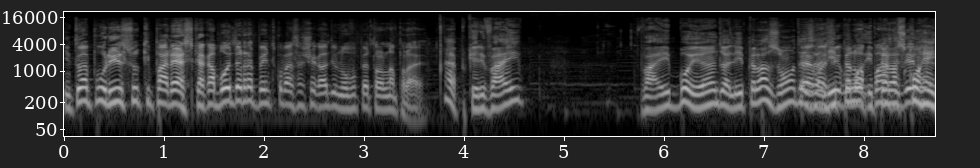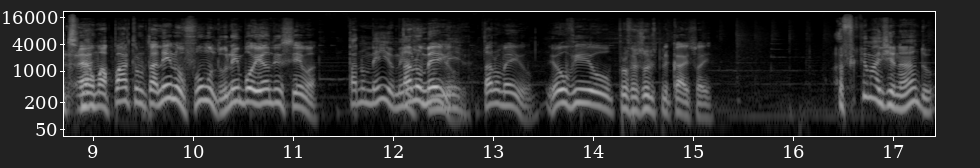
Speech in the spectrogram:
Então é por isso que parece que acabou e de repente começa a chegar de novo o petróleo na praia. É, porque ele vai vai boiando ali pelas ondas, É, ali digo, pelo, e pelas dele- correntes, É, né? uma parte não está nem no fundo, nem boiando em cima. Tá no meio mesmo. Está no no meio, está no meio. Eu ouvi o professor explicar isso aí. Eu fico imaginando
